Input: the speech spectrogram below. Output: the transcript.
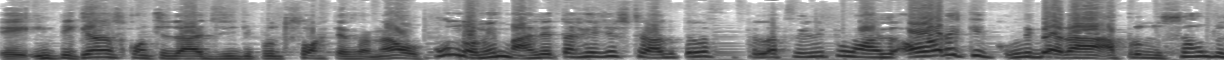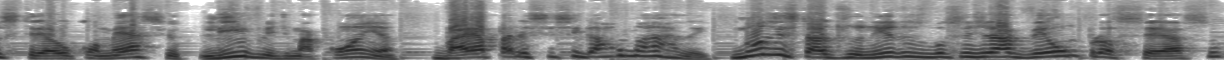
é, em pequenas quantidades e de produção artesanal, o nome Marley está registrado pela, pela Philip Morris. A hora que liberar a produção industrial, comércio livre de maconha, vai aparecer cigarro Marley. Nos Estados Unidos, você já vê um processo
